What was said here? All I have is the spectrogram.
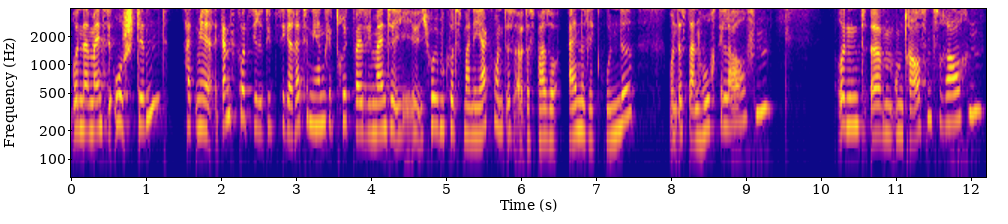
Und dann meint sie, oh, stimmt. Hat mir ganz kurz die, die Zigarette in die Hand gedrückt, weil sie meinte, ich, ich hole mir kurz meine Jacke und ist, aber das war so eine Sekunde und ist dann hochgelaufen und ähm, um draußen zu rauchen.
